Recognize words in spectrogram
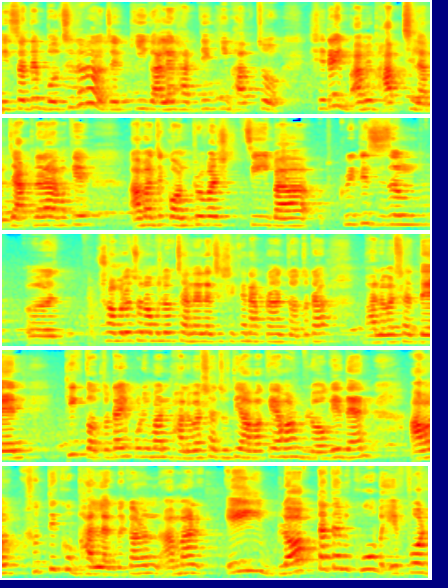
মিস্টার দেব বলছিল না যে কি গালে হাত দিয়ে কি ভাবছ? সেটাই আমি ভাবছিলাম যে আপনারা আমাকে আমার যে কন্ট্রোভার্সি বা ক্রিটিসিজম সমালোচনামূলক চ্যানেল আছে সেখানে আপনারা যতটা ভালোবাসা দেন ঠিক ততটাই পরিমাণ ভালোবাসা যদি আমাকে আমার ব্লগে দেন, আমার সত্যি খুব ভালো লাগবে। কারণ আমার এই ব্লগটাতে আমি খুব এফোর্ট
